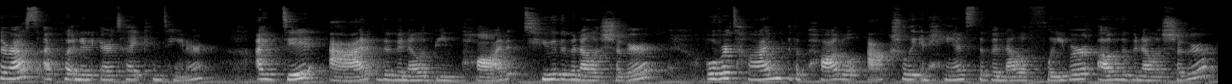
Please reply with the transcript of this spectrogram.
The rest I put in an airtight container. I did add the vanilla bean pod to the vanilla sugar. Over time, the pod will actually enhance the vanilla flavor of the vanilla sugar,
